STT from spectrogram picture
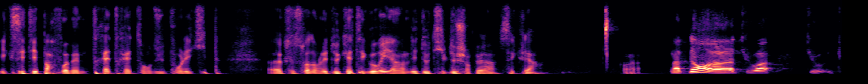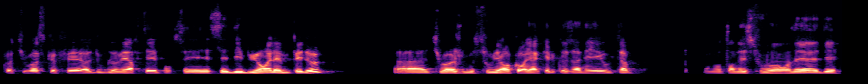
et que c'était parfois même très très tendu pour l'équipe, euh, que ce soit dans les deux catégories, hein, les deux types de championnats, c'est clair. Voilà. Maintenant, tu vois, tu, quand tu vois ce que fait WRT pour ses, ses débuts en LMP2, euh, tu vois, je me souviens encore il y a quelques années où on entendait souvent des,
